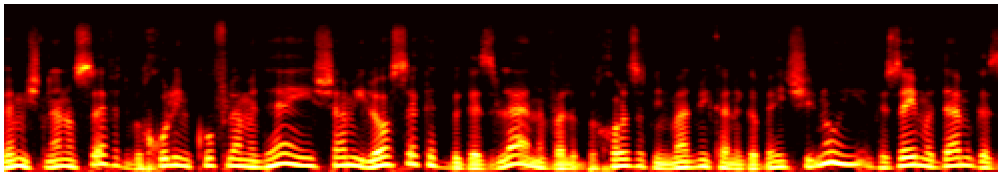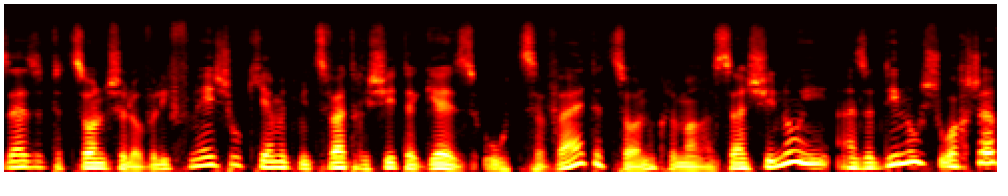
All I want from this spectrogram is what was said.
ומשנה נוספת בחולין קל"ה, שם היא לא עוסקת בגזלן, אבל בכל זאת נלמד מכאן לגבי שינוי, וזה אם אדם גזז את הצאן שלו, ולפני שהוא קיים את מצוות ראשית הגז, הוא צבע את הצאן, כלומר עשה שינוי, אז הדין הוא שהוא עכשיו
